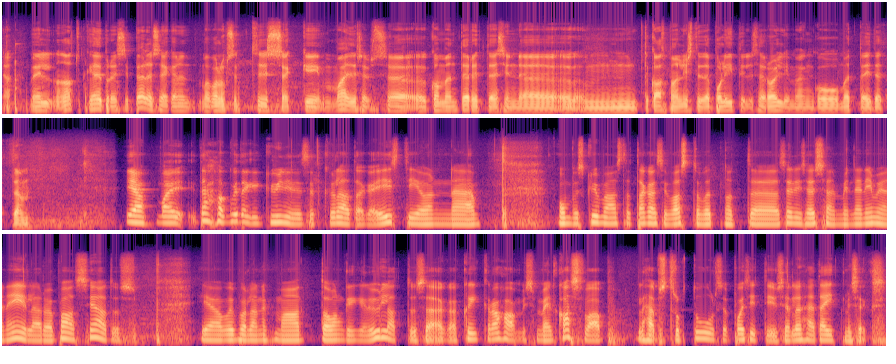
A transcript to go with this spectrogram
jah, meil natuke helpressib peale, seega nüüd ma paluks, et siis äkki Mailis Reps äh, kommenteerite siin äh, kaaspanelistide poliitilise rollimängu mõtteid, et äh, jah, ma ei taha kuidagi küüniliselt kõlada, aga Eesti on äh, umbes kümme aastat tagasi vastu võtnud äh, sellise asja, mille nimi on eelarve baasseadus. ja võib-olla nüüd ma toon kõigile üllatuse, aga kõik raha, mis meil kasvab, läheb struktuurse positiivse lõhe täitmiseks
